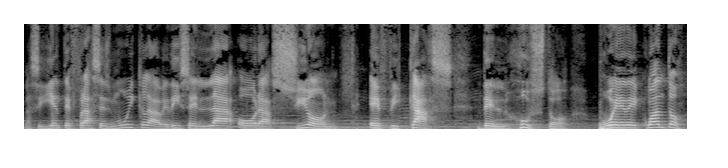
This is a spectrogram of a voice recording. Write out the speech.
La siguiente frase es muy clave. Dice, la oración eficaz del justo puede, ¿cuánto?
